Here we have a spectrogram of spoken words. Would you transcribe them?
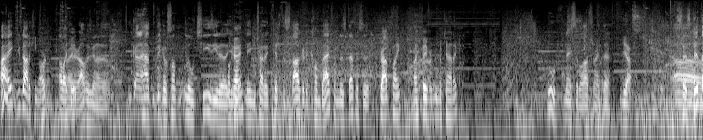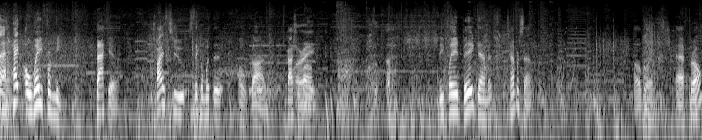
right, you got a King Arc. I like right, it. Ralph is gonna gonna have to think of something a little cheesy to you Okay. know, maybe try to get the stalker to come back from this deficit. Grab Plank, my favorite new mechanic. Ooh, nice little option right there. Yes. Says, get the Uh, heck away from me. Back air. Tries to stick him with the. Oh God. Crashing All right. bomb. Blade, big damage, 10%. Oh boy. F throw.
